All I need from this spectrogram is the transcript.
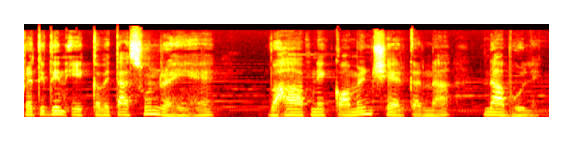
प्रतिदिन एक कविता सुन रहे हैं, वहाँ अपने कमेंट शेयर करना ना भूलें।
